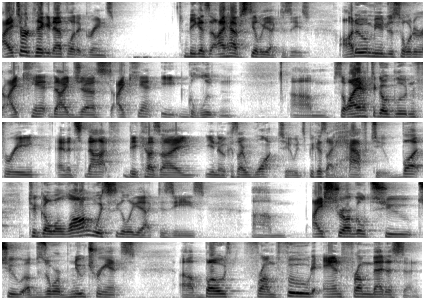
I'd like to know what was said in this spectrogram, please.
I started taking Athletic Greens because I have celiac disease, autoimmune disorder. I can't digest. I can't eat gluten. Um, so I have to go gluten free, and it's not because I, you know, because I want to. It's because I have to. But to go along with celiac disease, um, I struggle to to absorb nutrients uh, both from food and from medicine.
